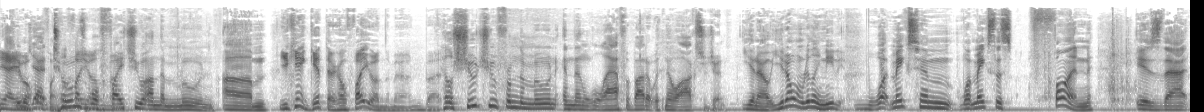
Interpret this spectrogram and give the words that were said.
Yeah, he will. Yeah, He'll Tombs you will on the moon. fight you on the moon. Um, you can't get there. He'll fight you on the moon, but He'll shoot you from the moon and then laugh about it with no oxygen. you know, you don't really need what makes him what makes this fun is that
